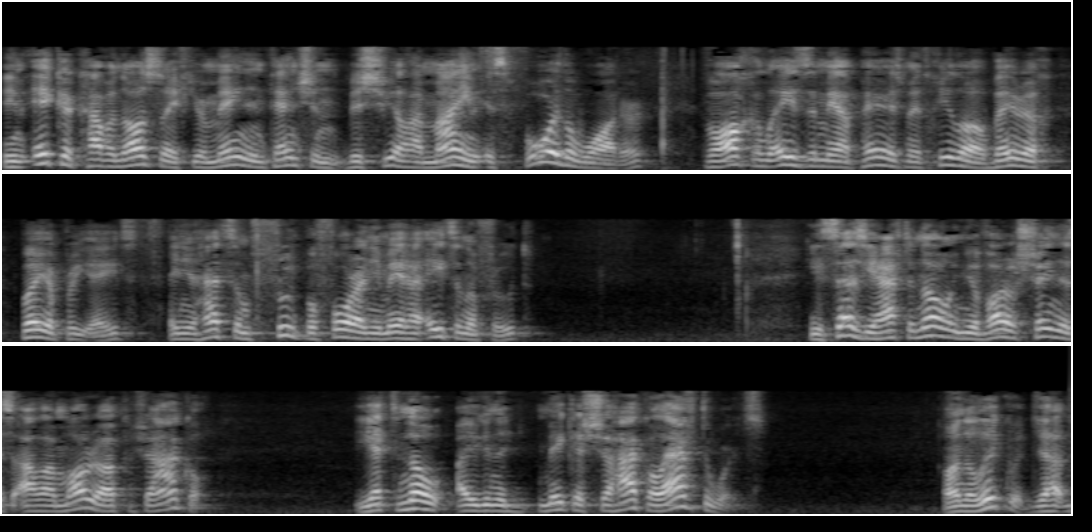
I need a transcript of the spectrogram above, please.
In ikr kavanosa, if your main intention b'shvil hamayim is for the water, v'achal ezem me'aperes metchilo beirach pre and you had some fruit before and you made her ha'etz on the fruit. He says you have to know in Yavarach Shenis al Amarak Shahakol. You have to know, are you going to make a Shahakol afterwards? On the liquid. Because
